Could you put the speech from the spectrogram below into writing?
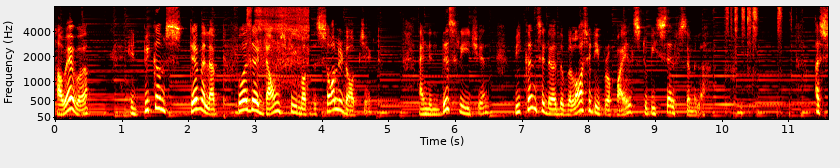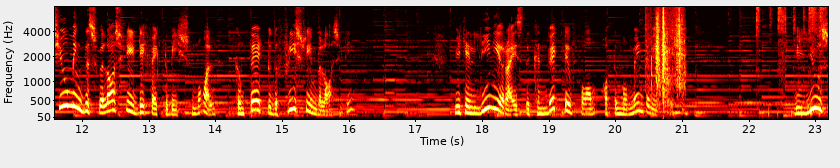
However, it becomes developed further downstream of the solid object and in this region we consider the velocity profiles to be self-similar. Assuming this velocity defect to be small compared to the free stream velocity, we can linearize the convective form of the momentum equation. We use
